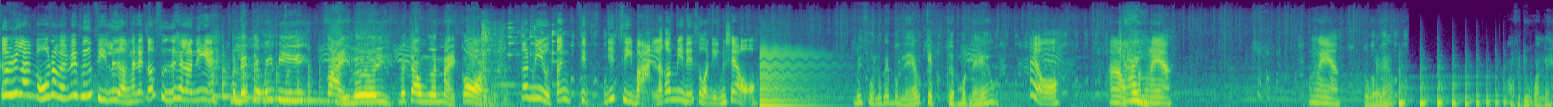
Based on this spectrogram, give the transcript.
ก็พี่รันบอกว่าทำไมไม่ซื้อสีเหลืองอันนี้ก็ซื้อให้แล้วนี่ไง เมล็ดยังไม่มีใส่เลย แล้วจะเอาเงินไหนก่อน มันมีอยู่ตั้งสิบยี่สี่บาท แล้วก็มีในส่วนอีกไม่ใช่หรอไม่ส่วนเราไปหมดแล้ว เก็บเกือบหมดแล้ว ใช่หรอ อ้าวใช่ ทำไงอะทำไงอะรวยแล้วเอาไปดูก่อนเลย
